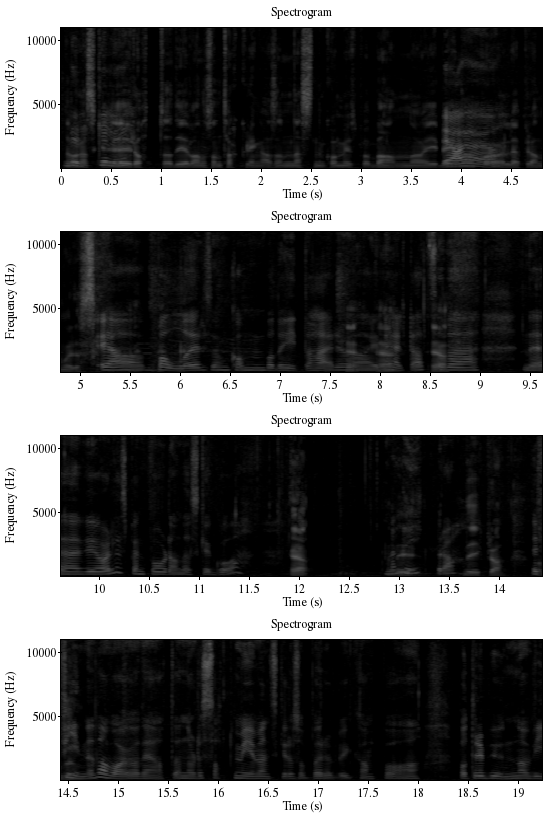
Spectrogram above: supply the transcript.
Det var ganske Virkelig. rått, og det var noen sånne taklinger som nesten kom ut på banen og i beina ja, ja. på løperne våre. Ja, baller som kom både hit og her og i det hele tatt. Så det, det, vi var litt spent på hvordan det skulle gå. Ja. Men det gikk bra. Det gikk bra. Det fine da var jo det at når det satt mye mennesker og så på rugbykamp på, på tribunen, og vi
